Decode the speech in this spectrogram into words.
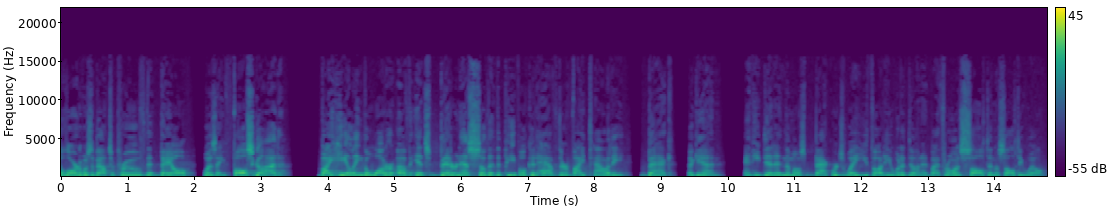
The Lord was about to prove that Baal was a false god by healing the water of its bitterness so that the people could have their vitality back again. And he did it in the most backwards way you thought he would have done it by throwing salt in a salty well.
